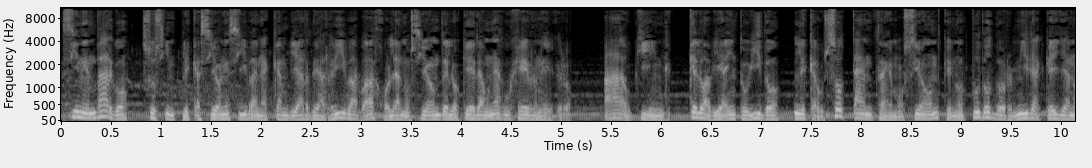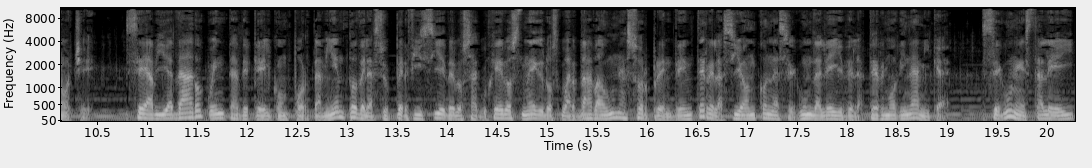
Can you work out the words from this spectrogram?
Sin embargo, sus implicaciones iban a cambiar de arriba abajo la noción de lo que era un agujero negro. A Hawking, que lo había intuido, le causó tanta emoción que no pudo dormir aquella noche se había dado cuenta de que el comportamiento de la superficie de los agujeros negros guardaba una sorprendente relación con la segunda ley de la termodinámica. Según esta ley,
